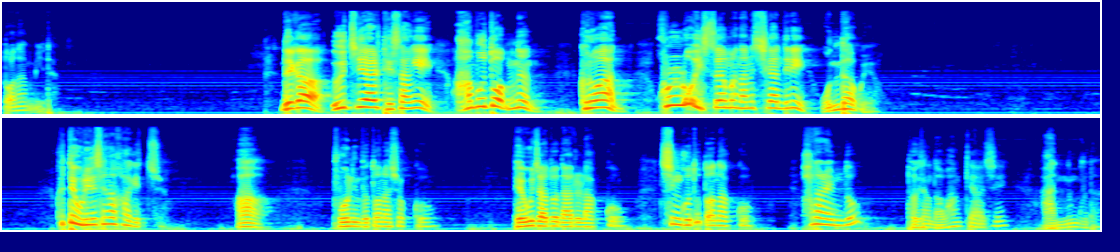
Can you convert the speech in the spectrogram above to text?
떠납니다. 내가 의지할 대상이 아무도 없는 그러한 홀로 있어야만 하는 시간들이 온다고요. 그때 우리는 생각하겠죠. 아, 부모님도 떠나셨고, 배우자도 나를 낳고, 친구도 떠났고, 하나님도 더 이상 나와 함께하지 않는구나.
